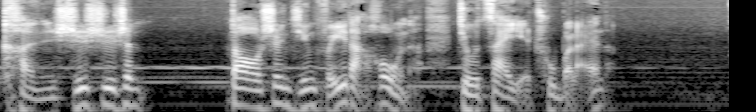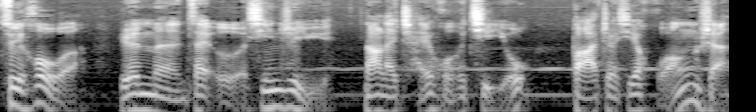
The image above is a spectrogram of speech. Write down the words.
啃食尸身，到身形肥大后呢，就再也出不来了。最后啊，人们在恶心之余拿来柴火和汽油，把这些黄鳝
